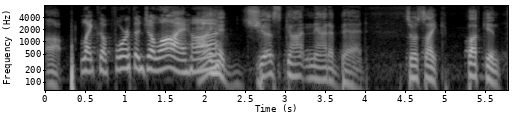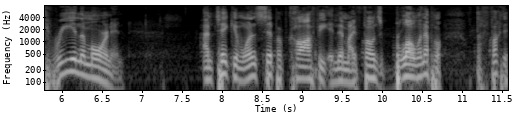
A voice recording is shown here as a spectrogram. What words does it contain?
up. Like the Fourth of July, huh? I had just gotten out of bed, so it's like fucking three in the morning. I'm taking one sip of coffee, and then my phone's blowing up. I'm like, what the fuck? Did,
